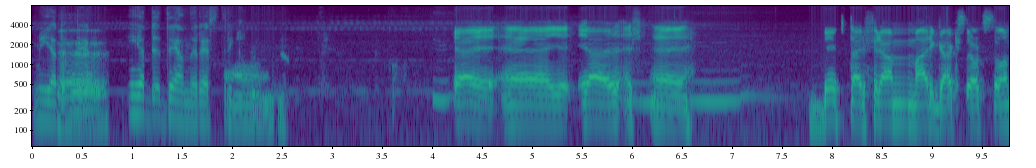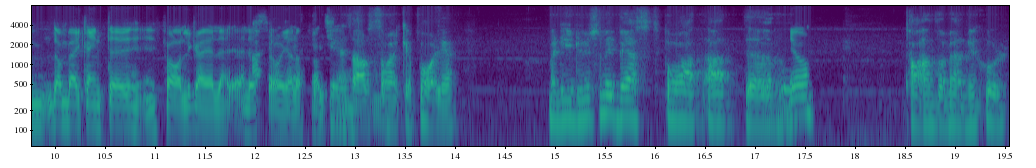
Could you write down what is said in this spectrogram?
Med, uh, den, med den restriktionen. Jag, jag, jag, jag viftar fram Margax också. De, de verkar inte farliga eller, eller så i alla fall. Det är inte alls som verkar farliga. Men det är du som är bäst på att, att uh, ta hand om människor.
